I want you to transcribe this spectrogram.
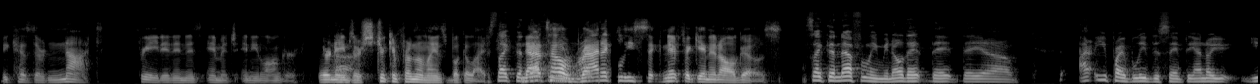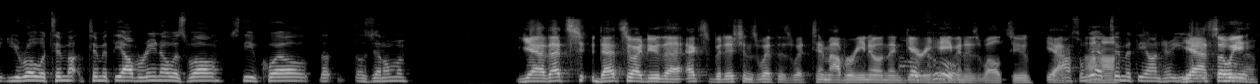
because they're not created in his image any longer. Their names Ah. are stricken from the Lamb's Book of Life. It's like the That's how right? radically significant it all goes. It's like the Nephilim, you know. They they they uh, I, you probably believe the same thing. I know you you, you roll with Tim, Timothy Alberino as well, Steve Quayle, th- those gentlemen. Yeah, that's that's who I do the expeditions with is with Tim Alberino and then Oh, Gary cool. Haven as well too. Yeah. awesome. We have uh-huh. Timothy on here. He- yeah, so we man.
